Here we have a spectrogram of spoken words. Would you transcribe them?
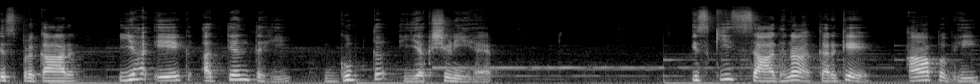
इस प्रकार यह एक अत्यंत ही गुप्त यक्षिणी है। इसकी साधना करके आप भी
